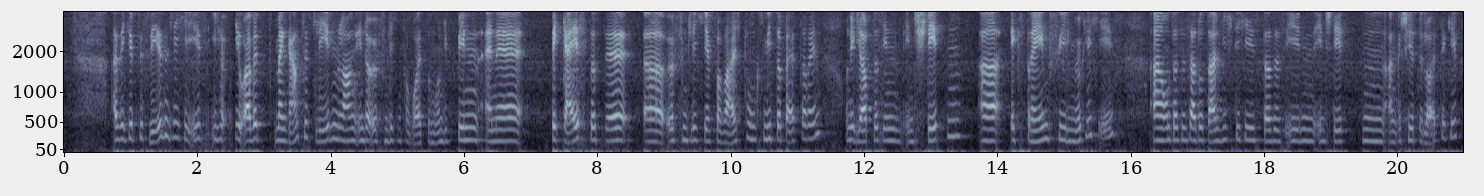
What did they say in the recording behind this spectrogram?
Also ich glaube, das Wesentliche ist, ich, ich, arbeite mein ganzes Leben lang in der öffentlichen Verwaltung und ich bin eine begeisterte äh, öffentliche Verwaltungsmitarbeiterin und ich glaube, dass in, in Städten äh, extrem viel möglich ist äh, und dass es auch total wichtig ist, dass es in, in Städten engagierte Leute gibt.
